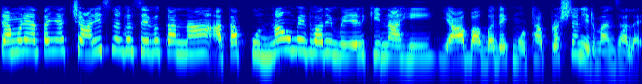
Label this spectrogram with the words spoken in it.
त्यामुळे आता या चाळीस नगरसेवकांना आता पुन्हा उमेदवारी मिळेल की नाही याबाबत एक मोठा प्रश्न निर्माण झालाय.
